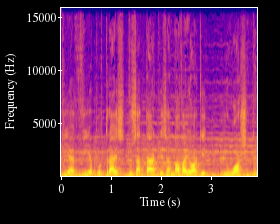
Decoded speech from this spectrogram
que havia por trás dos ataques a Nova York e Washington.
